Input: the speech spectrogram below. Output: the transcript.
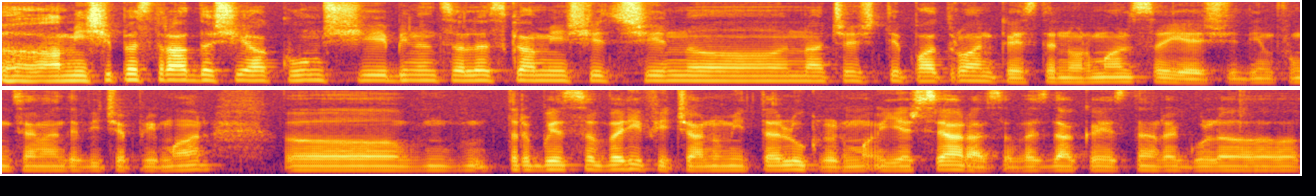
Uh, Am ieșit pe stradă și acum și bineînțeles că am ieșit și în, uh, în acești patru ani, că este normal să ieși din funcția mea de viceprimar. uh, Trebuie să verifici anumite lucruri. Mă- Ieși seara să vezi dacă este în regulă,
